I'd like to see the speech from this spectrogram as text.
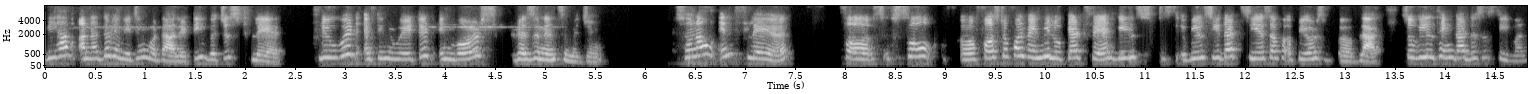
we have another imaging modality, which is FLAIR, fluid attenuated inverse resonance imaging. So now in FLAIR, first, so uh, first of all, when we look at FLAIR, we'll, we'll see that CSF appears uh, black. So we'll think that this is T1,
